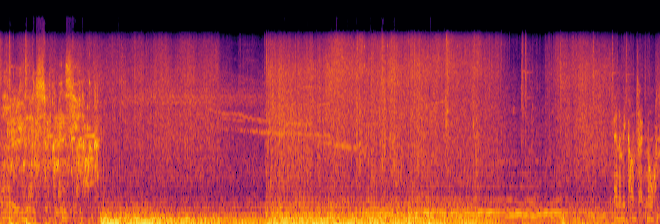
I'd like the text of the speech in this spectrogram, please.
All units, commence the attack. Contact north.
